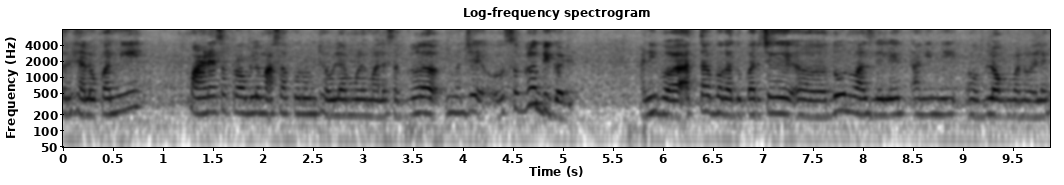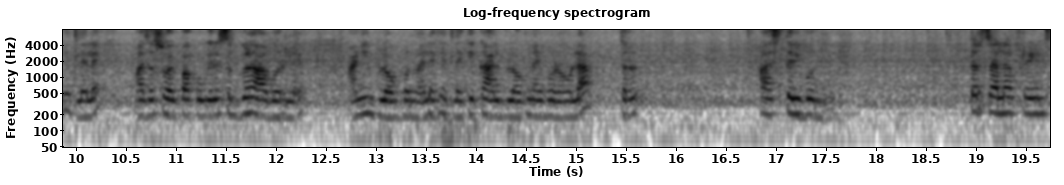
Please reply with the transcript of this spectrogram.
तर ह्या लोकांनी पाण्याचा प्रॉब्लेम असा करून ठेवल्यामुळे मला सगळं म्हणजे सगळं बिघडलं. आणि ब आत्ता बघा दुपारचे दोन वाजलेले आहेत आणि मी ब्लॉग बनवायला घेतलेला आहे. माझा स्वयंपाक वगैरे सगळं आवरलं आहे आणि ब्लॉग बनवायला घेतला आहे की काल ब्लॉग नाही बनवला तर आज तरी बनवूया. तर चला फ्रेंड्स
